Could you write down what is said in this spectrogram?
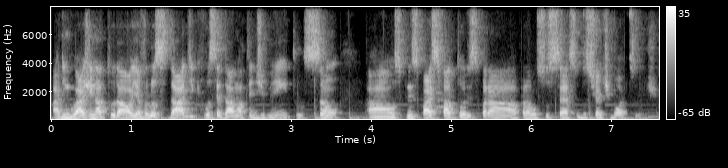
a linguagem natural e a velocidade que você dá no atendimento são ah, os principais fatores para o sucesso dos chatbots hoje.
